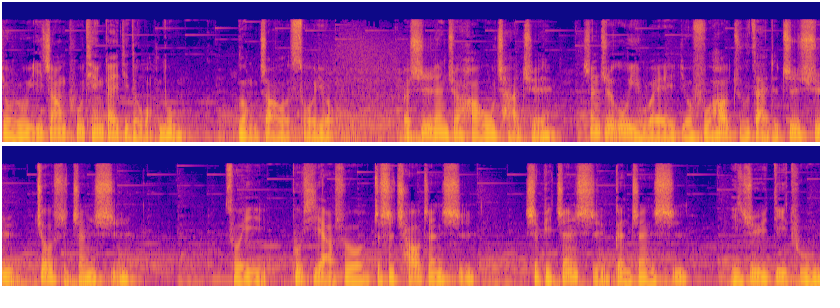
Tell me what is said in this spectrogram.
有如一张铺天盖地的网路，笼罩了所有，而世人却毫无察觉，甚至误以为由符号主宰的秩序就是真实。所以布西亚说这是超真实，是比真实更真实，以至于地图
